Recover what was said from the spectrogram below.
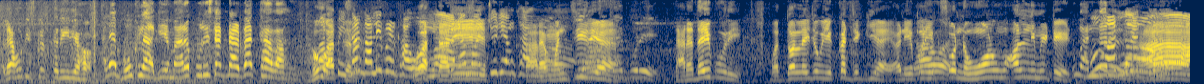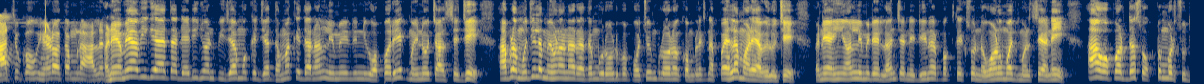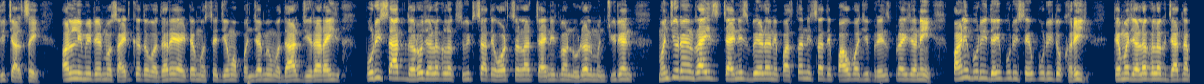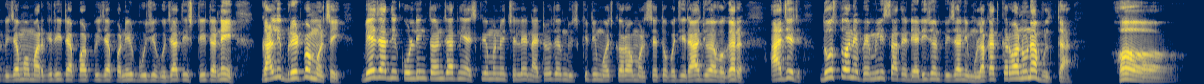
એટલે હું ડિસ્કસ કરી રહ્યો અરે ભૂખ લાગી મારે પૂરી શાક દાળ ભાત ખાવા હું. વાત પિઝા કરું? ગાલી પર ખાવું મારે મંચુરિયન ખાવું તારે. મંચુરિયન. તારે દહીં પૂરી. બધો લઈ જવું એક જ જગ્યાએ. અને એ પણ એકસો નવ્વાણું અનલિમિટેડ. હા સાચું કહું હેડો તમને હાલ અને અમે આવી ગયા હતા ડેડી જોન પિઝામાં કે જ્યાં ધમાકેદાર અનલિમિટેડની ઓફર એક મહિનો ચાલશે જે આપણા મોજીલા મેહોણાના રાધનપુર રોડ પર પોચિંગ ફ્લોર કોમ્પ્લેક્સના પહેલા માળે આવેલું છે. અને અહીં અનલિમિટેડ લંચ અને ડિનર ફક્ત એકસો નવ્વાણુંમાં જ મળશે અને આ ઓફર દસ ઓક્ટોબર સુધી ચાલશે. અનલિમિટેડમાં સાઈડ કરતાં વધારે આઇટમ હશે જેમાં પંજાબીમાં દાળ જીરા રાઈસ પૂરી શાક દરરોજ અલગ અલગ સ્વીટ સાથે hot salad ચાઇનીઝમાં noodle manchurian manchurian rice Chinese bed અને પાસ્તાની સાથે પાવભાજી ફ્રેન્ચ ફ્રાઈઝ અને પાણીપુરી, દહીપુરી, સેવપુરી તો ખરી જ. તેમજ અલગ અલગ જાતના પિઝામાં માર્ગરીટા, પર પીઝા, પનીર, ભુજી, ગુજરાતી સ્ટ્રીટ અને ગાર્લિક બ્રેડ પણ મળશે. બે જાતની કોલ્ડ ડ્રિંક ત્રણ જાતની આઈસ્ક્રીમ અને છેલ્લે નાઇટ્રોજન બિસ્કીટની મોજ કરવા મળશે તો પછી રાહ જોયા વગર આજે જ દોસ્તો અને ફેમિલી સાથે ડેડી પીઝાની પિઝાની મુલાકાત કરવાનું ના ભૂલતા. હ.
